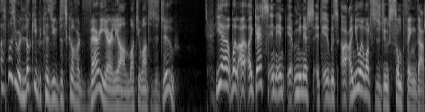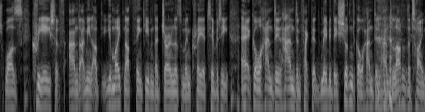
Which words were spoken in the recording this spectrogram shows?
I suppose you were lucky because you discovered very early on what you wanted to do. Yeah, well, I, I guess in, in, I mean, it, it, it, was. I knew I wanted to do something that was creative, and I mean, uh, you might not think even that journalism and creativity uh, go hand in hand. In fact, that maybe they shouldn't go hand in hand a lot of the time.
